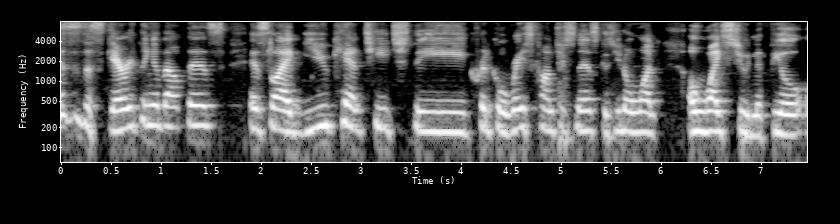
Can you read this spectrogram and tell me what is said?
this is the scary thing about this. It's like you can't teach the critical race consciousness because you don't want a white student to feel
